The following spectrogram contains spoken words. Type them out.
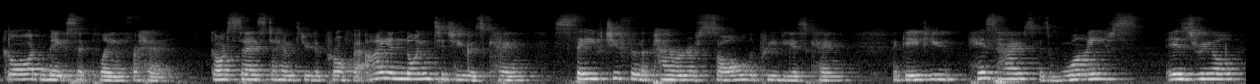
God makes it plain for him. God says to him through the prophet, I anointed you as king, saved you from the power of Saul, the previous king. I gave you his house, his wives, Israel,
